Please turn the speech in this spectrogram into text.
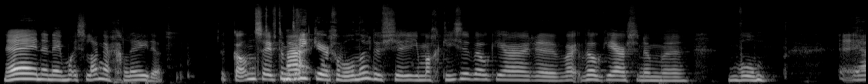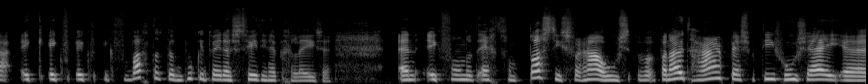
Nee, nee, nee, is langer geleden. De kans heeft hem maar, drie keer gewonnen, dus je, je mag kiezen welk jaar, welk jaar ze hem won. Ja, ik, ik, ik, ik verwacht dat ik dat boek in 2014 heb gelezen. En ik vond het echt een fantastisch verhaal. Hoe, vanuit haar perspectief, hoe zij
